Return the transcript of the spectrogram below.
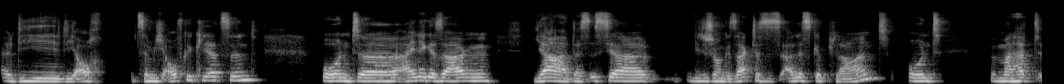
äh, die, die auch ziemlich aufgeklärt sind. Und äh, einige sagen, ja, das ist ja, wie du schon gesagt hast, ist alles geplant und man hat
